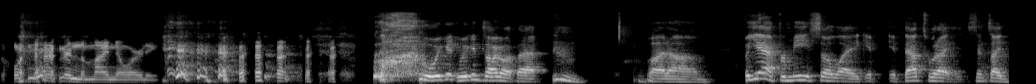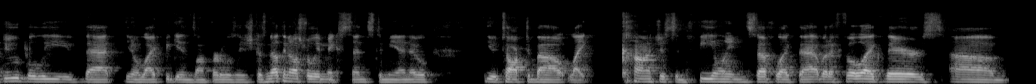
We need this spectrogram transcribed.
when I'm in the minority. well, we can we can talk about that, but um, but yeah, for me, so like if if that's what I since I do believe that you know life begins on fertilization because nothing else really makes sense to me. I know you talked about like conscious and feeling and stuff like that. But I feel like there's, um,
